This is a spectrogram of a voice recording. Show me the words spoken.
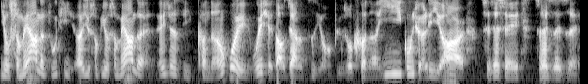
有什么样的主体？呃，有什么有什么样的 agency 可能会威胁到这样的自由？比如说，可能一公权力，二谁谁谁之类之类之类。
